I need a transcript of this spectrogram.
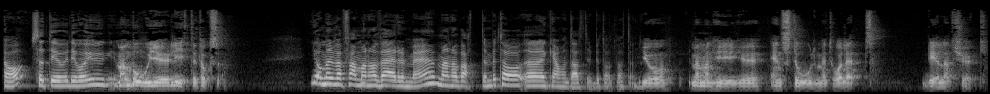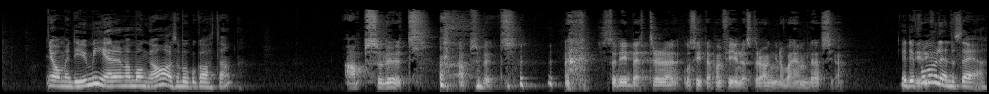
Ja, så det, det var ju... Man bor ju litet också. Ja men vad fan man har värme, man har vatten betalt, äh, kanske inte alltid betalt vatten. Jo, men man hyr ju en stol med toalett. Delat kök. Ja men det är ju mer än vad många har som bor på gatan. Absolut. Absolut. Så det är bättre att sitta på en fin restaurang än att vara hemlös, ja. Ja det Det får man väl riktigt. ändå säga.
